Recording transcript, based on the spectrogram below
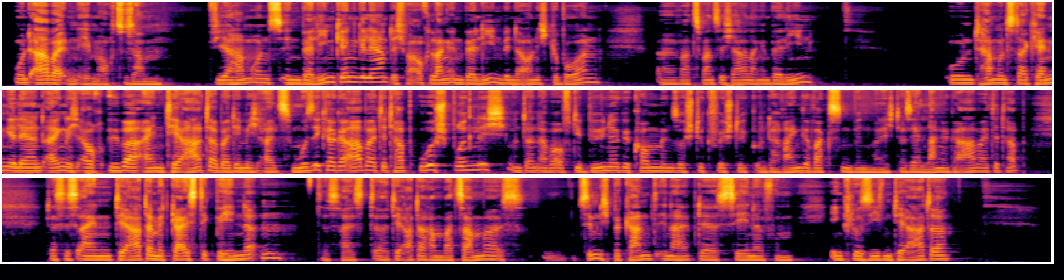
und arbeiten eben auch zusammen. Wir haben uns in Berlin kennengelernt. Ich war auch lange in Berlin, bin da auch nicht geboren, äh, war 20 Jahre lang in Berlin und haben uns da kennengelernt, eigentlich auch über ein Theater, bei dem ich als Musiker gearbeitet habe, ursprünglich und dann aber auf die Bühne gekommen bin, so Stück für Stück und da reingewachsen bin, weil ich da sehr lange gearbeitet habe. Das ist ein Theater mit geistig Behinderten. Das heißt, äh, Theater Rambazamba ist ziemlich bekannt innerhalb der Szene vom inklusiven Theater.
